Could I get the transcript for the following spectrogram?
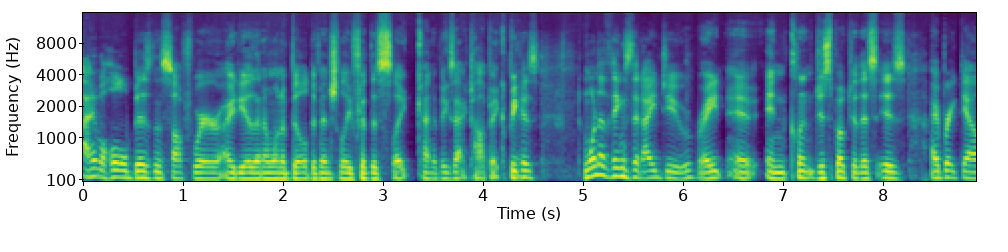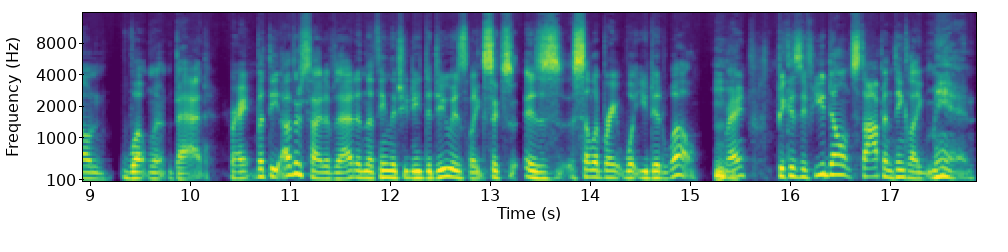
I have a whole business software idea that I want to build eventually for this like kind of exact topic because one of the things that I do right and Clint just spoke to this is I break down what went bad right? But the other side of that and the thing that you need to do is like six, is celebrate what you did well right? Because if you don't stop and think like man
